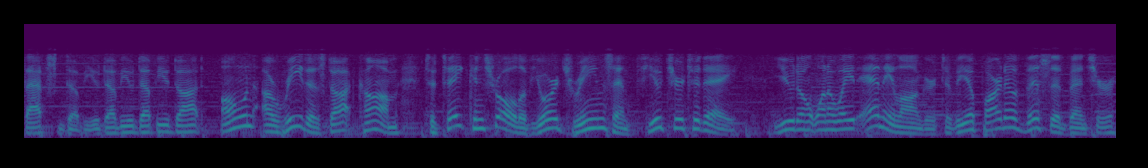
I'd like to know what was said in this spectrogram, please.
That's www.ownaritas.com to take control of your dreams and future today. You don't want to wait any longer to be a part of this adventure.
